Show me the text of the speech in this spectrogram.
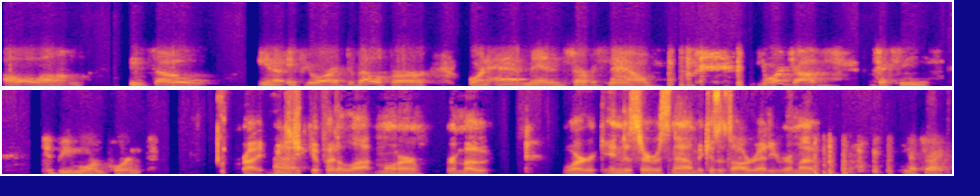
all along. And so, you know, if you're a developer or an admin in ServiceNow, your job's fixing to be more important. Right, because Uh, you could put a lot more remote work into ServiceNow because it's already remote. That's right.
